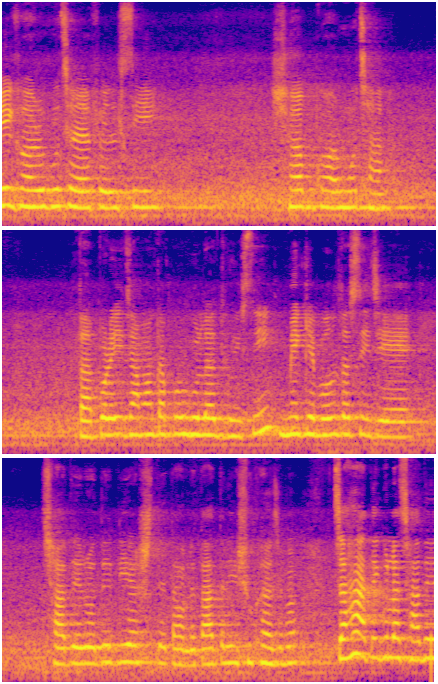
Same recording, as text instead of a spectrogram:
এই ঘর গুছায় ফেলছি। সব ঘর মোছা। তারপরে এই জামা কাপড়গুলো ধুইছি। মেয়েকে বলতেছি যে ছাদে রোদে দিয়ে আসতে, তাহলে তাড়াতাড়ি শুকায় যাবে। চাহাত এগুলো ছাদে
